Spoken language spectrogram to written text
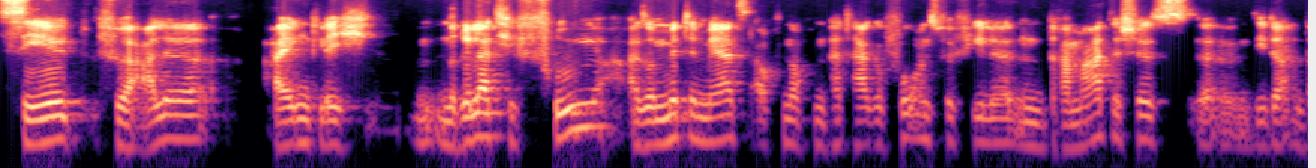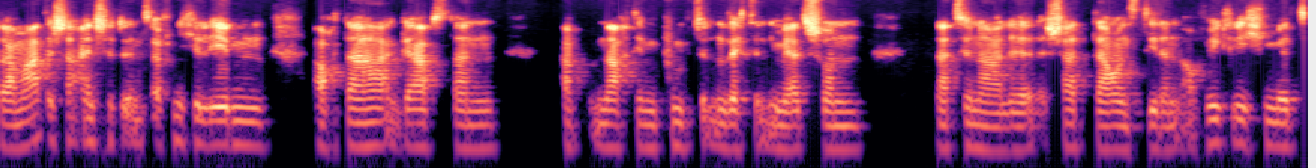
zählt für alle eigentlich relativ früh, also Mitte März, auch noch ein paar Tage vor uns für viele, ein dramatisches, äh, die dramatische Einschnitte ins öffentliche Leben. Auch da gab es dann ab nach dem 15. und 16. März schon nationale Shutdowns, die dann auch wirklich mit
